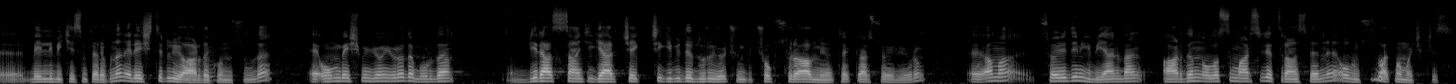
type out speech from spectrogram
e, belli bir kesim tarafından eleştiriliyor Arda Hı hı. konusunda. E, 15 milyon euro da burada biraz sanki gerçekçi gibi de duruyor. Çünkü çok süre almıyor tekrar söylüyorum. E, ama söylediğim gibi yani ben Arda'nın olası Marsilya transferine olumsuz bakmam açıkçası.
